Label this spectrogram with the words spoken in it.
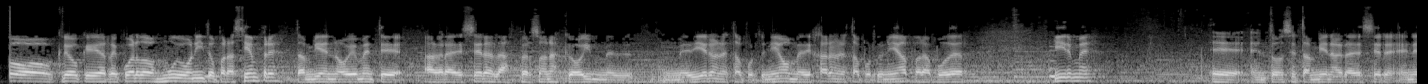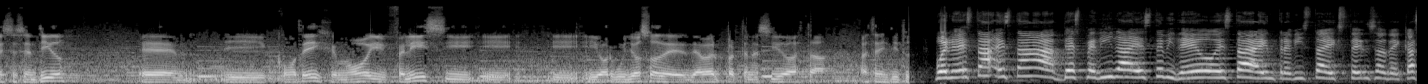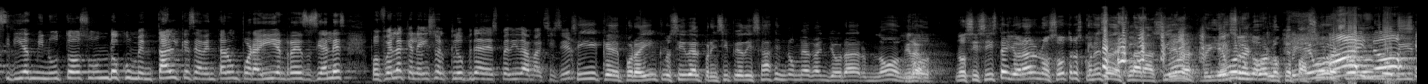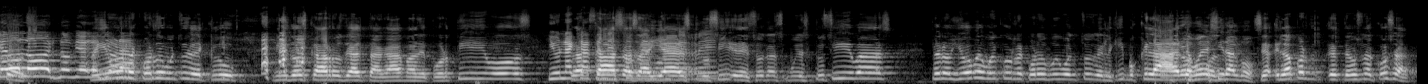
Creo que recuerdos muy bonitos para siempre. También, obviamente, agradecer a las personas que hoy me, dieron esta oportunidad o me dejaron esta oportunidad para poder irme. Eh, entonces, también agradecer en ese sentido. Eh, y como te dije, me voy feliz y, orgulloso de, de haber pertenecido a esta, a esta institución. Bueno, esta, esta despedida, este video, esta entrevista extensa de casi 10 minutos, un documental que se aventaron por ahí en redes sociales, pues fue la que le hizo el club de despedida a Maxi, ¿cierto? Sí, que por ahí inclusive al principio dice, ay, no me hagan llorar. No, Mira. no, nos hiciste llorar a nosotros con esa declaración. Mira, me llevo Eso es lo, lo que me pasó. llevo Ay, no, bonitos. qué dolor, no me hagas Me llevo llorar. recuerdos muchos del club. Mis dos carros de alta gama deportivos. Y una casa en el casas sur de allá Monterrey. exclusi- de zonas muy exclusivas. Pero yo me voy con recuerdos muy bonitos del equipo, claro. Te voy a con- decir algo. y la parte, te tenemos una cosa.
